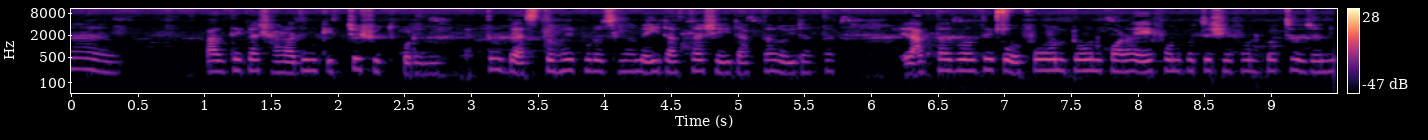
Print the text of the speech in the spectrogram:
হ্যাঁ কাল থেকে আর সারাদিন কিচ্ছু শ্যুট করিনি। এত ব্যস্ত হয়ে পড়েছিলাম, এই ডাক্তার, সেই ডাক্তার, ওই ডাক্তার। ডাক্তার বলতে ফোন টোন করা, এ ফোন করছে, সে ফোন করছে, ওই জন্য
